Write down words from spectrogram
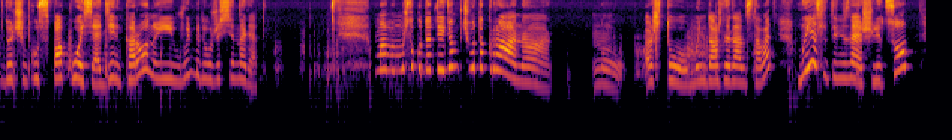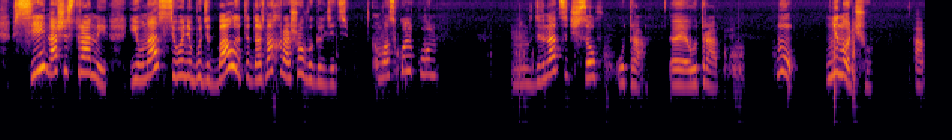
Доченька, успокойся, одень корону и выбери уже себе наряд. Мама, мы что, куда-то идем? Почему так рано? Ну, а что, мы не должны рано вставать? Мы, если ты не знаешь, лицо всей нашей страны. И у нас сегодня будет бал, и ты должна хорошо выглядеть. Во сколько? В 12 часов утра. Э, утра. Ну, не ночью. А,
